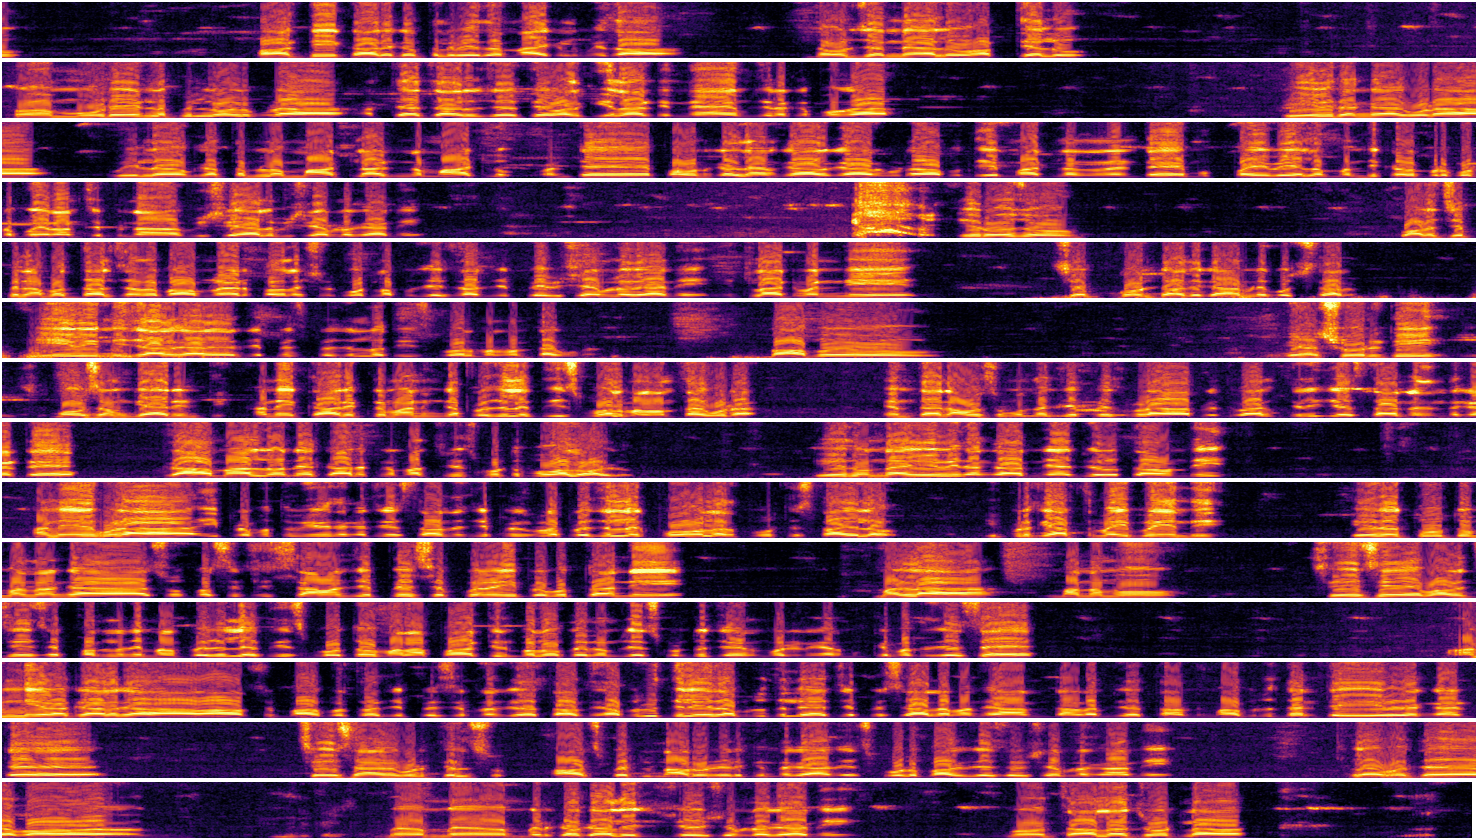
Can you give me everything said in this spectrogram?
పార్టీ కార్యకర్తల మీద నాయకుల మీద దౌర్జన్యాలు హత్యలు. మూడేళ్ళ పిల్లోళ్ళు కూడా అత్యాచారాలు జరిగితే వాళ్ళకి ఎలాంటి న్యాయం జరగకపోగా ఏ విధంగా కూడా వీళ్ళ గతంలో మాట్లాడిన మాటలు అంటే పవన్ కళ్యాణ్ గారు గారు కూడా అప్పుడు ఏం మాట్లాడినారంటే ముప్పై వేల మంది కలపడకుండా పోయారని చెప్పిన విషయాల విషయంలో కానీ. ఈరోజు వాళ్ళు చెప్పిన అబద్ధాలు చంద్రబాబు నాయుడు పది లక్షల కోట్లు అప్పు చేశారని చెప్పే విషయంలో కానీ ఇట్లాంటివన్నీ చెప్పుకుంటూ అధికారంలోకి వస్తారు ఏవి నిజాలు కాదని చెప్పేసి ప్రజల్లో తీసుకోవాలి మనం అంతా కూడా. బాబు షూరిటీ మోసం గ్యారంటీ అనే కార్యక్రమాన్ని ఇంకా ప్రజలకు తీసుకోవాలి మనం అంతా కూడా. ఎంతైనా అవసరం ఉందని చెప్పేసి కూడా ప్రతి వారికి తెలియజేస్తా ఎందుకంటే గ్రామాల్లోనే కార్యక్రమాలు చేసుకుంటూ పోవాలి వాళ్ళు. ఏదున్నా ఏ విధంగా అన్యాయం జరుగుతూ ఉంది అనేది కూడా ఈ ప్రభుత్వం ఏ విధంగా చేస్తా ఉందని చెప్పేసి కూడా ప్రజల్లోకి పోవాలి పూర్తి స్థాయిలో. ఇప్పటికే అర్థమైపోయింది. ఏదో తూతు మందంగా సూపర్ సిక్స్ ఇస్తామని చెప్పేసి చెప్పుకునే ఈ ప్రభుత్వాన్ని మళ్ళా మనము చేసే వాళ్ళు చేసే పనులని మన ప్రజల్లోకి తీసుకుపోతూ మన పార్టీని బలోపేతం చేసుకుంటూ జగన్మోహన్ రెడ్డి గారు ముఖ్యమంత్రి చేస్తే అన్ని రకాలుగా రాష్ట్రం బాగుపడుతుందని చెప్పేసి చెప్పడం జరుగుతా ఉంది అభివృద్ధి లేదు అభివృద్ధి లేదు అని చెప్పేసి చాలా మంది అనడం జరుగుతా ఉంది మా అభివృద్ధి అంటే ఏ విధంగా అంటే చేసినా కూడా తెలుసు. హాస్పిటల్ నాడు నేడు కింద కానీ స్కూల్ బాగా చేసే విషయంలో కానీ లేకపోతే మెడికల్ మెడికల్ కాలేజ్ ఇచ్చే విషయంలో కానీ చాలా చోట్ల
